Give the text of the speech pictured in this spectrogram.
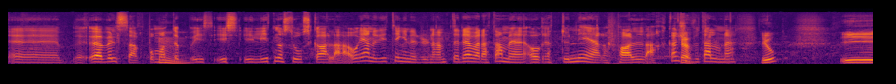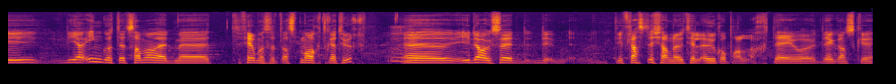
eh, øvelser på en måte Mm. i, i, i liten og stor skala. Og en av de tingene du nevnte, det var dette med å returnere paller. Kan ikke Ja. du fortelle om det? jo. I, vi har inngått et samarbeid med et firma som heter Smart Retur. Mm. Uh, I dag så er de, de fleste kjenner jo til europaller. Det er jo det er ganske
